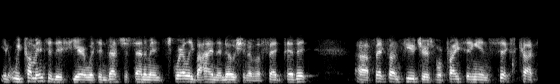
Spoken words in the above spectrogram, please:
You know, we come into this year with investor sentiment squarely behind the notion of a Fed pivot. Uh, Fed Fund futures were pricing in six cuts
